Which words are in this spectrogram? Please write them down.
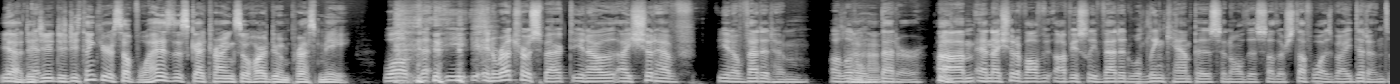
yeah. And- Did and- you did you think to yourself, why is this guy trying so hard to impress me? Well, that, in retrospect, you know, I should have, you know, vetted him a little Uh-huh. better. Huh. Um, and I should have ob- obviously vetted what Link Campus and all this other stuff was, but I didn't.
